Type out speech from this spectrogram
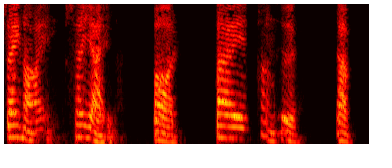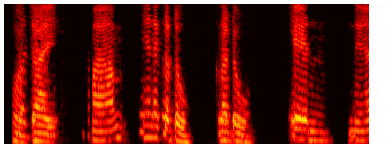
ไส้น้อย ไส้ใหญ่ ปอด ไตผังผืดตับ หัวใจ ม้าม เยื่อในกระดูก กระดูก เอ็น เนื้อ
